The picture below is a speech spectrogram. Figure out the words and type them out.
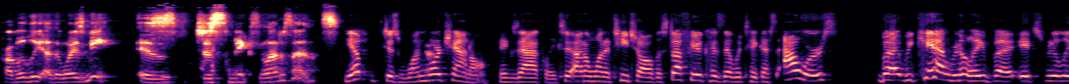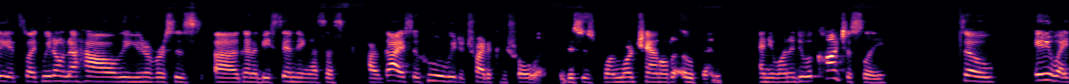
probably otherwise meet is just makes a lot of sense. Yep, just one more channel. Exactly. So I don't want to teach all the stuff here because that would take us hours, but we can't really. But it's really, it's like we don't know how the universe is uh, going to be sending us, our guys. So who are we to try to control it? This is one more channel to open, and you want to do it consciously. So anyway,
